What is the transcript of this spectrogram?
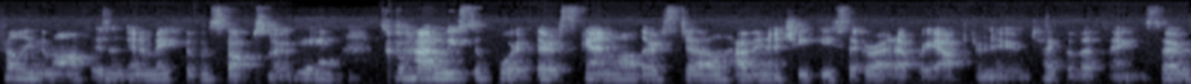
telling them off isn't going to make them stop smoking. Yeah. So, how do we support their skin while they're still having a cheeky cigarette every afternoon, type of a thing? So,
